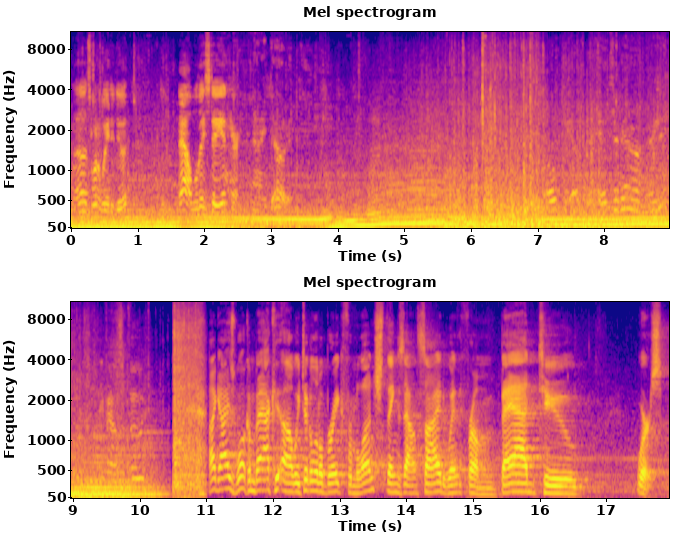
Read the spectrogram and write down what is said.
Well, that's one way to do it. Now, will they stay in here? I doubt it. Oh, yeah, the heads are down. There you go. They found some food. Hi guys, welcome back. Uh, we took a little break from lunch. Things outside went from bad to worse.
